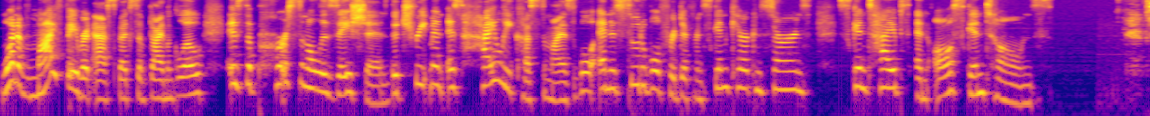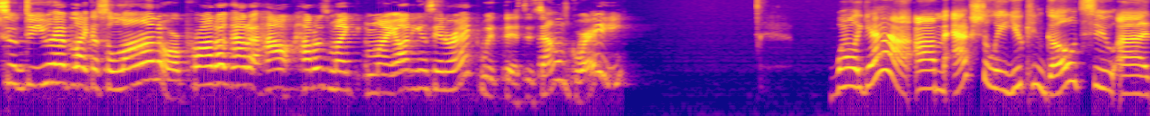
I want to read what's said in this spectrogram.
One of my favorite aspects of Diamond Glow is the personalization. The treatment is highly customizable and is suitable for different skincare concerns, skin types, and all skin tones. So, do you have like a salon or a product? How do, how how does my my audience interact with this? It sounds great. Well, yeah. Um, actually, you can go to uh,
